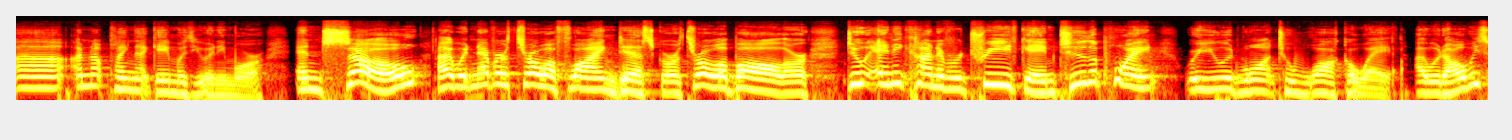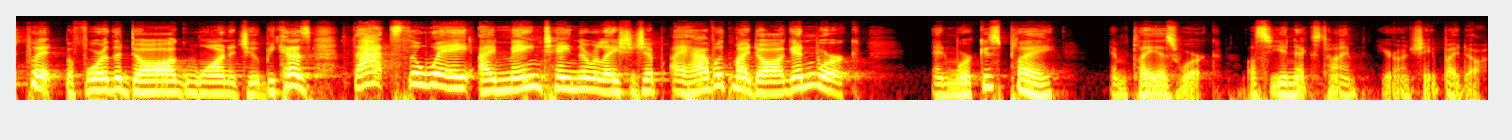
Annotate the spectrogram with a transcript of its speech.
uh, I'm not playing that game with you anymore. And so I would never throw a flying disc or throw a ball or do any kind of retrieve game to the point where you would want to walk away. I would always quit before the dog wanted to because that's the way I maintain the relationship I have with my dog and work. And work is play and play is work. I'll see you next time here on Shaped by Dog.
